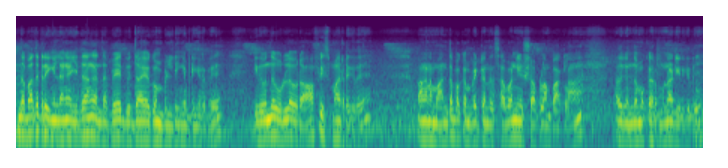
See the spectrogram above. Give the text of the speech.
இந்த பார்த்துட்ருக்கீங்களாங்க இதாங்க அந்த வேத் விதாயகம் பில்டிங் அப்படிங்கிறது. இது வந்து உள்ள ஒரு ஆஃபீஸ் மாதிரி இருக்குது. வாங்க நம்ம அந்த பக்கம் போய்ட்டு அந்த சவனியூ ஷாப்லாம் பார்க்கலாம். அதுக்கு இந்த பக்கம் முன்னாடி இருக்குது.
